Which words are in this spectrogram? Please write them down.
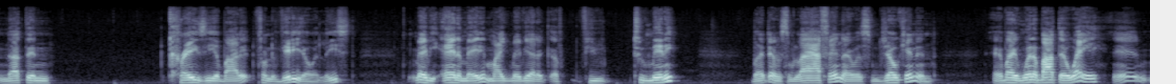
nothing crazy about it from the video, at least. Maybe animated. Mike maybe had a, a few too many, but there was some laughing, there was some joking, and everybody went about their way and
